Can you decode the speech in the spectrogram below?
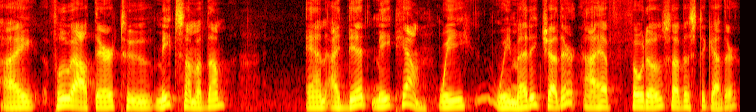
I flew out there to meet some of them, and I did meet him. We we met each other. I have photos of us together,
